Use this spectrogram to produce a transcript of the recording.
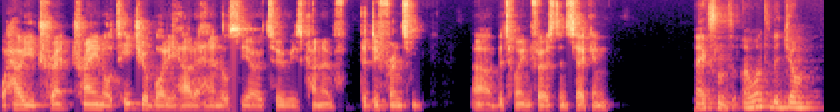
or how you tra- train or teach your body how to handle CO two is kind of the difference uh, between first and second. Excellent. I wanted to jump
